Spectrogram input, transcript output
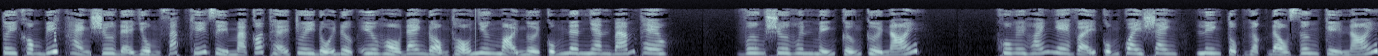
Tuy không biết hàng sư đệ dùng pháp khí gì mà có thể truy đuổi được yêu hồ đang độn thổ nhưng mọi người cũng nên nhanh bám theo. Vương sư huynh miễn cưỡng cười nói. Khu nghi hoán nghe vậy cũng quay sang, liên tục gật đầu xưng kỳ nói.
